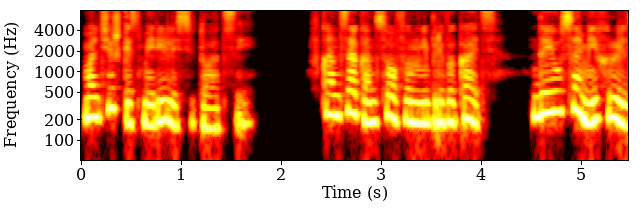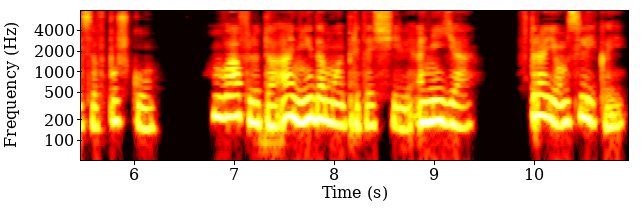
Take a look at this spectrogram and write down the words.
Мальчишки смирились с ситуацией. В конце концов, им не привыкать, да и у самих рыльца в пушку. Вафлю-то они домой притащили, а не я. Втроем с Ликой.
